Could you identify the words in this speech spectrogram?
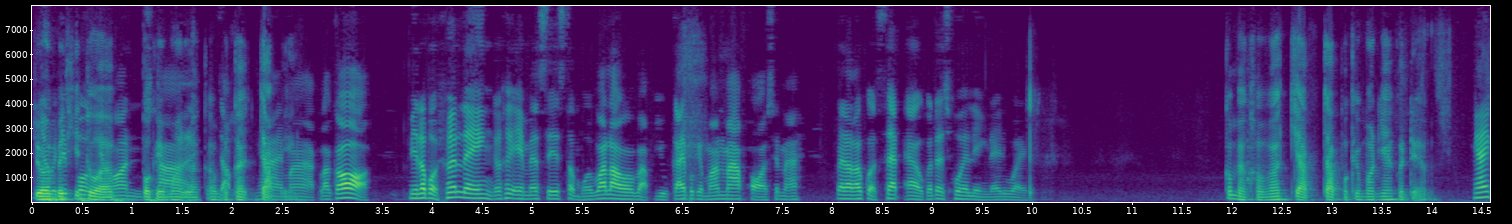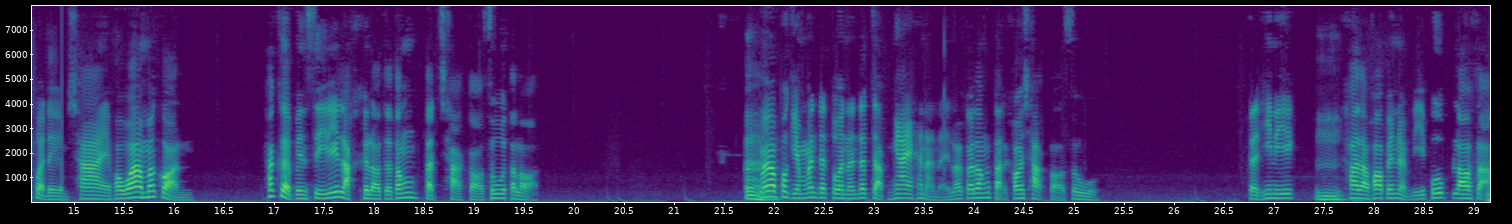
โยนไปที่ตัวโยนโปเกมอนใช่แล้วก็มันจับก็จับง่ายเองมาก แล้วก็มีระบบช่วยเล็งก็คือ M Assist สมมติว่าเราแบบอยู่ใกล้โปเกมอนมากพอใช่ไหม เวลาเรากด ZL ก็จะช่วยเล็งได้ด้วย ก็หมายความว่าจับจับโปเกมอนง่ายกว่าเดิม ง่ายกว่าเดิมใช่ เพราะว่าเมื่อก่อน ถ้าเกิดเป็นซีรีส์หลักคือเราจะต้องตัดฉากต่อสู้ตลอดอ่าไม่ว่าโปเกมอนจะตัวนั้นจะจับง่ายขนาดไหนเราก็ต้องตัดเข้าฉากต่อสู้ แต่ทีนี้อืมถ้าแต่พอเป็นแบบนี้ปุ๊บเราสา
